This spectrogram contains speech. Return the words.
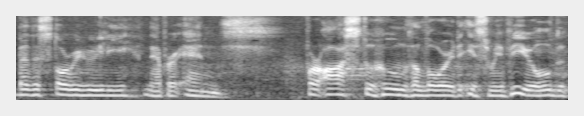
But the story really never ends. For us to whom the Lord is revealed,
